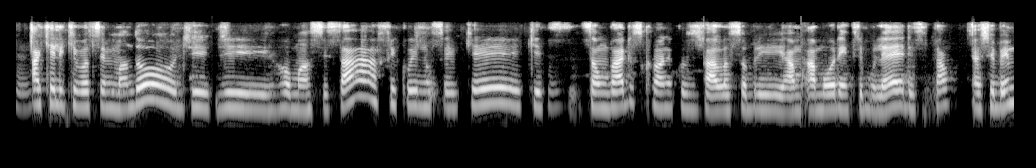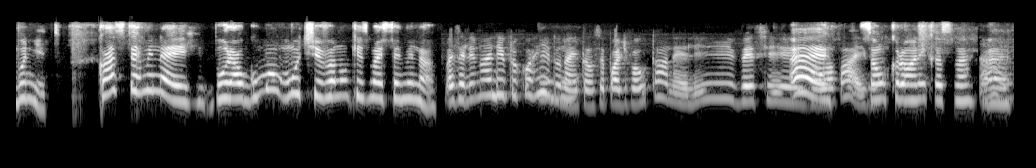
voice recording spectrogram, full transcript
uhum. aquele que você me mandou, de, de romance sáfico e não sei o quê, que são vários crônicos que falam sobre amor entre mulheres e tal. Achei bem bonito. Quase terminei. Por algum motivo eu não quis mais terminar. Mas ele não é livro corrido, né? uhum. né? Então você pode voltar nele e ver se é, vai. São crônicas, né? É. É.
